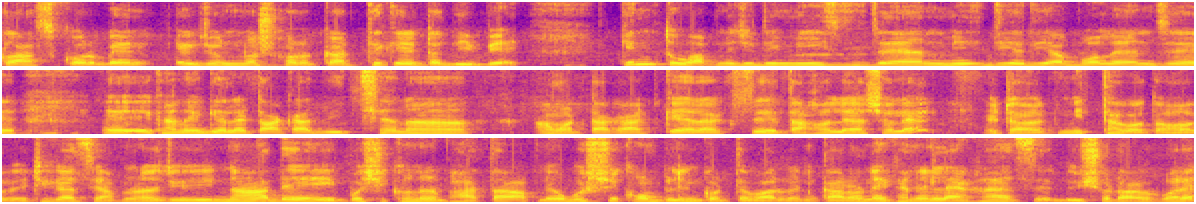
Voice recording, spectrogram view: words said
ক্লাস করবেন এই জন্য সরকার থেকে এটা দিবে। কিন্তু আপনি যদি মিস দেন, মিস দিয়ে দিয়ে বলেন যে এখানে গেলে টাকা দিচ্ছে না আমার টাকা আটকে রাখছে, তাহলে আসলে এটা মিথ্যা কথা হবে, ঠিক আছে? আপনারা যদি না দেয় এই প্রশিক্ষণের ভাতা, আপনি অবশ্যই কমপ্লেন করতে পারবেন, কারণ এখানে লেখা আছে দুইশো টাকা করে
